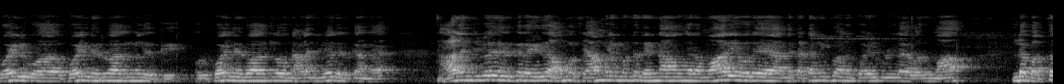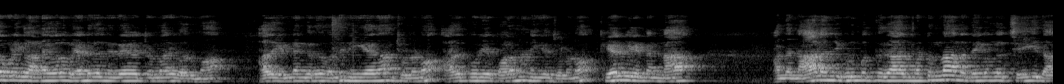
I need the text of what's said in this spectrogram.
கோயில் கோயில் நிர்வாகங்கள் இருக்குது ஒரு கோயில் நிர்வாகத்தில் ஒரு நாலஞ்சு பேர் இருக்காங்க. நாலஞ்சு பேர் இருக்கிற இது அவங்க ஃபேமிலி மட்டும் ரெண்டு ஆகுங்கிற மாதிரி ஒரு அந்த கட்டமைப்பு அந்த கோயிலுக்குள்ளே வருமா? இல்லை பக்த அனைவரும் வேண்டுதல் நிறைவேற்ற மாதிரி வருமா? அது என்னங்கிறது வந்து நீங்கள் தான் சொல்லணும். அதுக்குரிய பலனும் நீங்கள் சொல்லணும். கேள்வி என்னென்னா அந்த நாலஞ்சு குடும்பத்துக்காக மட்டும்தான் அந்த தெய்வங்கள் செய்யுதா?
